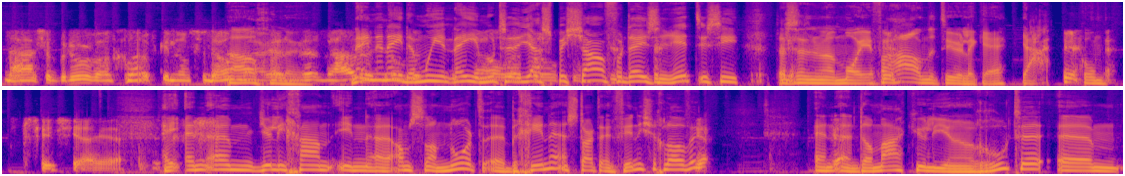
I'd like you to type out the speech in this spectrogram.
Nou, zijn broer woont geloof ik in Amsterdam. Oh, maar, we, we nee, nee, nee, dan moet je, nee, je moet, ja, speciaal voor deze rit is die. Dat is een, een mooie verhaal natuurlijk, hè? Ja, kom. Ja, precies, ja, ja. Hey, en um, jullie gaan in uh, Amsterdam Noord uh, beginnen en starten en finishen, geloof ik. Ja. En, ja. en, dan maken jullie een route, um,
